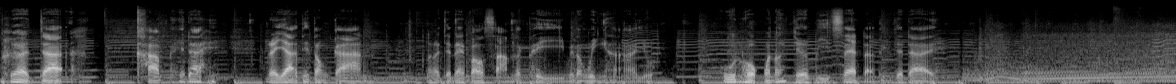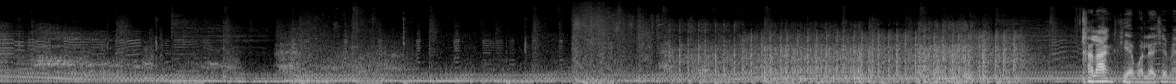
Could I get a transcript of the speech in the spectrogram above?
เพื่อจะขับให้ได้ระยะที่ต้องการ แล้วก็จะได้เป่าสามสักทีไม่ต้องวิ่งหาอยู่ คูณหกมันต้องเจอ BZ อะถึงจะได้ข้างล่างเคลียร์หมดแล้วใช่ไหม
